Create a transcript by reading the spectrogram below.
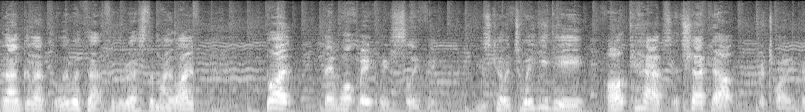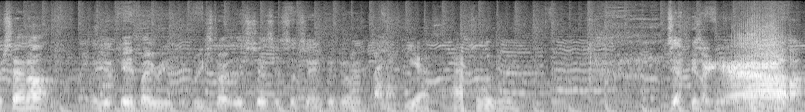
and I'm gonna have to live with that for the rest of my life, but they won't make me sleepy. Use code TwiggyD, all caps, at checkout for 20% off. Are you okay if I re- restart this, Jesse, so Sam can join? Yes, absolutely. Jesse's like, yeah!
